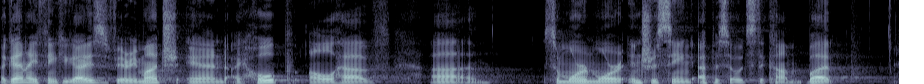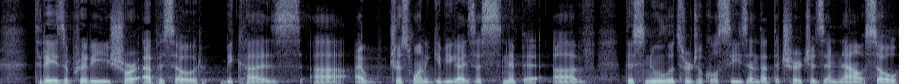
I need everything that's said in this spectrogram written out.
again, I thank you guys very much, and I hope I'll have uh, some more and more interesting episodes to come. But Today is a pretty short episode because uh, I just want to give you guys a snippet of this new liturgical season that the church is in now. So,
